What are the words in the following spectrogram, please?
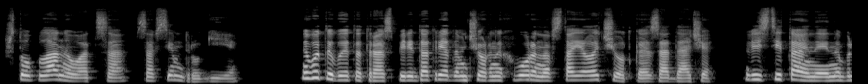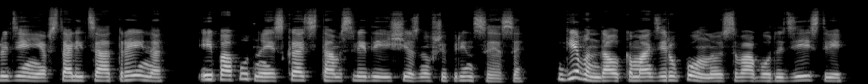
что планы у отца совсем другие. Вот и в этот раз перед отрядом черных воронов стояла четкая задача – вести тайные наблюдения в столице Атрейна и попутно искать там следы исчезнувшей принцессы. Геван дал командиру полную свободу действий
